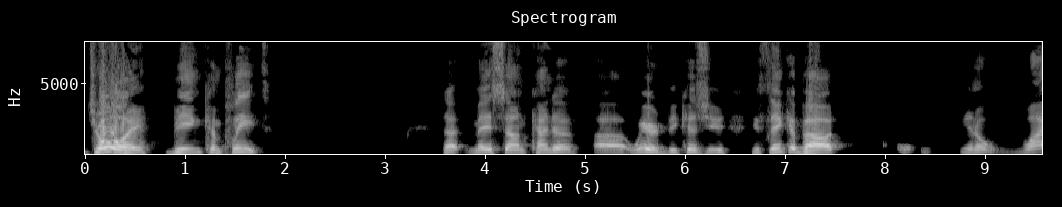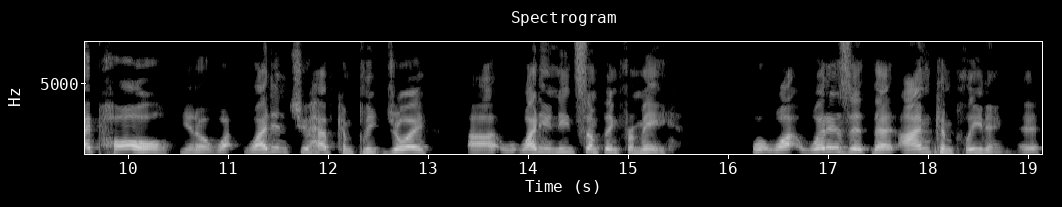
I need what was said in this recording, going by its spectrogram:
joy being complete. That may sound kind of uh, weird because you, you think about, you know, why Paul, you know, why, why didn't you have complete joy? Uh, why do you need something from me? What, what, what is it that I'm completing? It,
